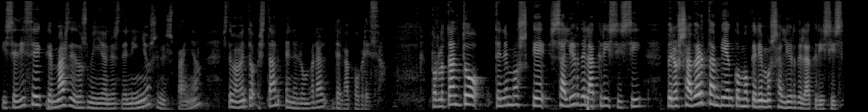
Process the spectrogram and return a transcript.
Y se dice que más de dos millones de niños en España, en este momento, están en el umbral de la pobreza. Por lo tanto, tenemos que salir de la crisis, sí, pero saber también cómo queremos salir de la crisis.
